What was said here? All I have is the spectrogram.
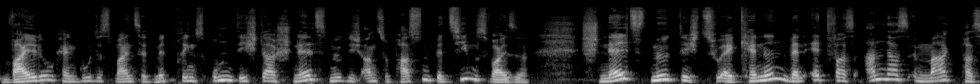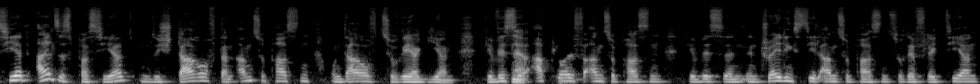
weil du kein gutes Mindset mitbringst, um dich da schnellstmöglich anzupassen, beziehungsweise schnellstmöglich zu erkennen, wenn etwas anders im Markt passiert, als es passiert, um sich darauf dann anzupassen und darauf zu reagieren. Gewisse ja. Abläufe anzupassen, gewisse einen Trading-Stil anzupassen, zu reflektieren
